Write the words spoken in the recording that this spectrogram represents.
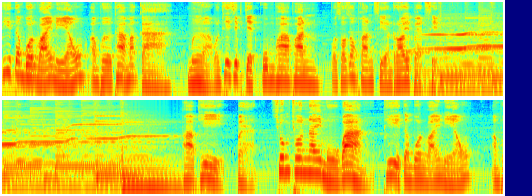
ที่ตำบลหวายเหนียวอำเภอท่ามะกา เมื่อวันที่ 17 กุมภาพันธ์ พศ 2480าพที่ 8 ชุมชนในหมู่บ้านที่ตำบลไหวเหนียวอำเภ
